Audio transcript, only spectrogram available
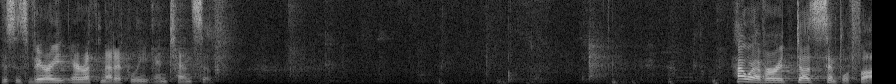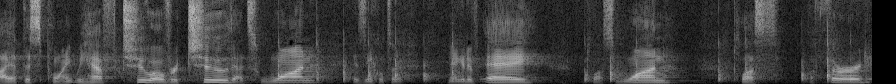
This is very arithmetically intensive. However, it does simplify at this point. We have 2 over 2, that's 1, is equal to negative a plus 1 plus a third.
